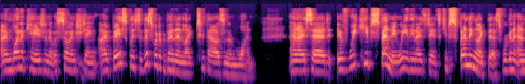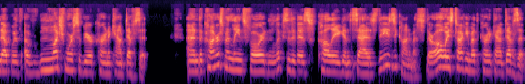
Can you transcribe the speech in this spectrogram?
on one occasion, it was so interesting. I basically said, this would have been in like 2001. And I said, if we keep spending, we, the United States, keep spending like this, we're going to end up with a much more severe current account deficit. And the congressman leans forward and looks at his colleague and says, These economists, they're always talking about the current account deficit.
